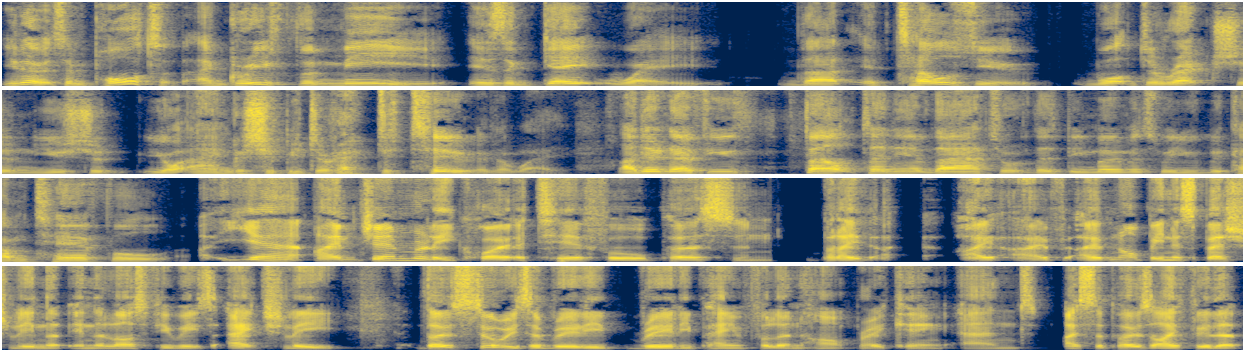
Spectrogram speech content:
you know, it's important. And grief for me is a gateway that it tells you what direction you should your anger should be directed to in a way. I don't know if you've felt any of that or if there's been moments where you've become tearful. Yeah, I'm generally quite a tearful person, but I I, have I've not been especially in the in the last few weeks. Actually, those stories are really really painful and heartbreaking, and I suppose I feel that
